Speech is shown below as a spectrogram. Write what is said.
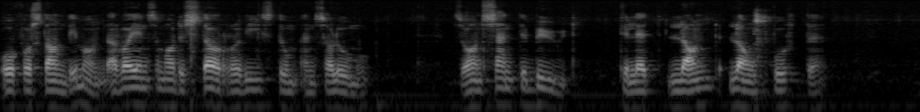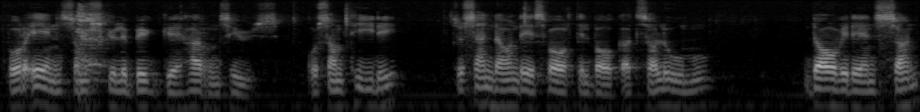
og forstandig mann. Der var en som hadde større visdom enn Salomo. Så han sendte bud til et land langt borte for en som skulle bygge Herrens hus. Og samtidig så sender han det svar tilbake at Salomo, David er en sønn,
